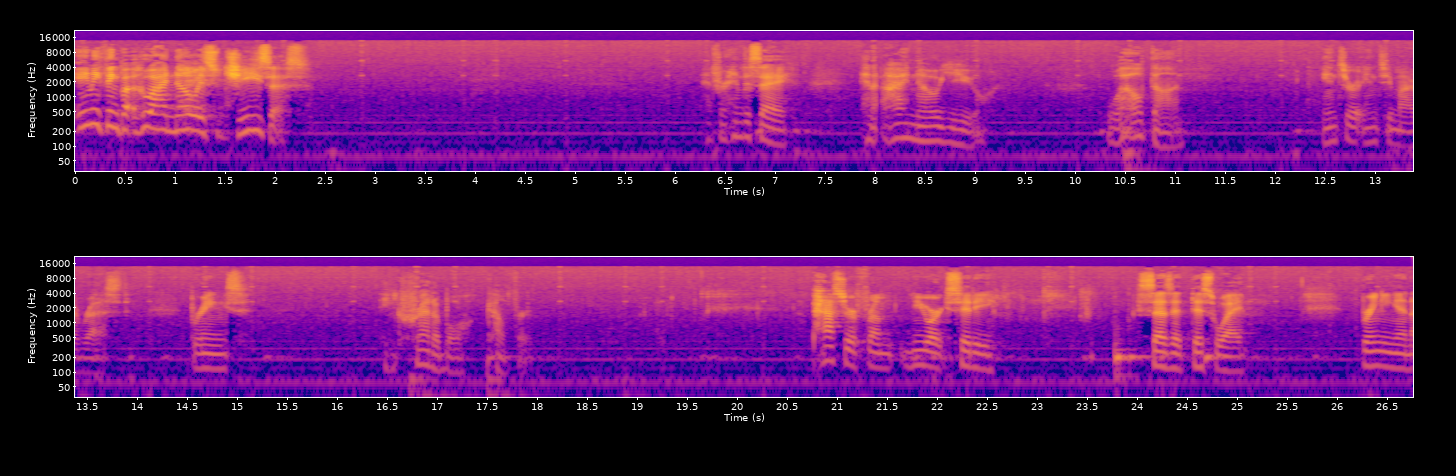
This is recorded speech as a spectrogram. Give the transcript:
anything but who I know is Jesus. And for him to say, and I know you, well done, enter into my rest, brings incredible comfort. A pastor from New York City says it this way, bringing in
